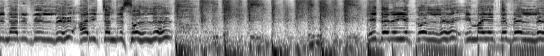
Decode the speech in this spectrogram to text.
அர்ஜுனர் வில்லு ஹரிச்சந்திர சொல்லு. இதரைய கொல்லு இமயத்தை வெல்லு.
